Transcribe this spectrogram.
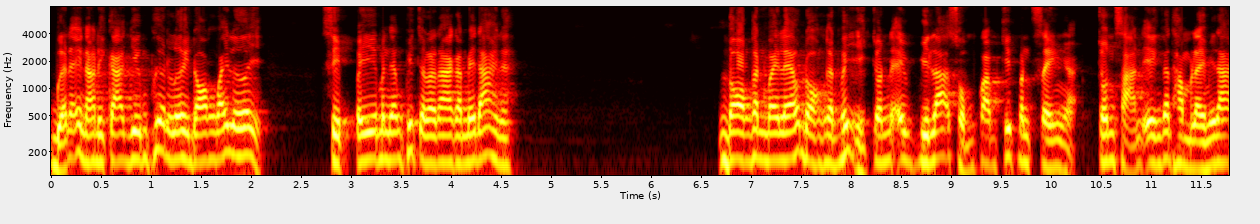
เหมือนไอ้นาฬิกายืมเพื่อนเลย ดองไว้เลยสิบปีมันยังพิจารณากันไม่ได้เลยดองกันไว้แล้ว ดองกันไว้อีกจนไอ้วิระสมความคิดมันเซ็งอะ จนศาลเองก็ทำอะไรไม่ได้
